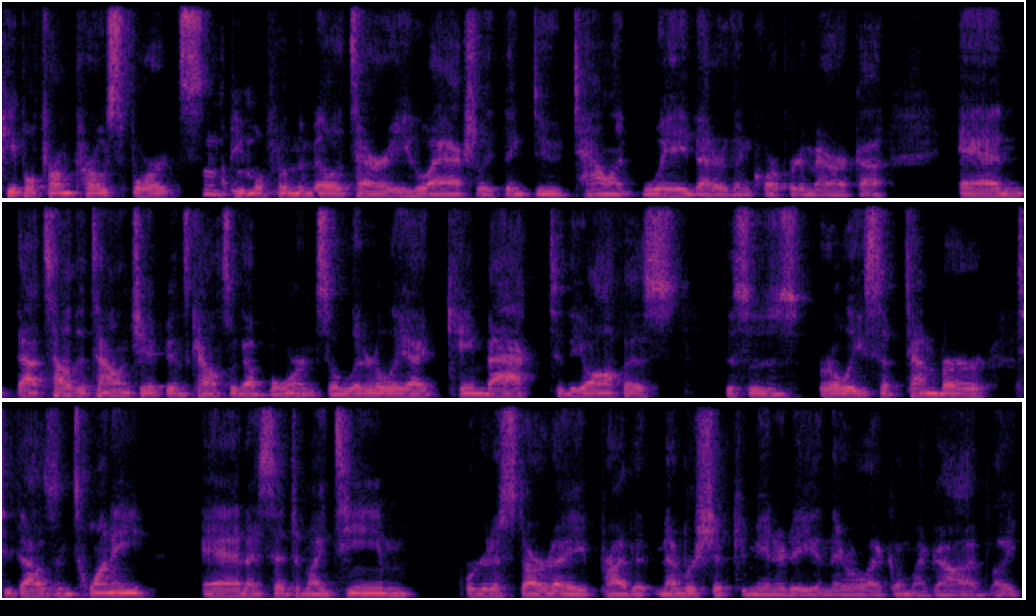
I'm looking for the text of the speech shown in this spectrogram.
people from pro sports, mm-hmm. people from the military who I actually think do talent way better than corporate America. And that's how the Talent Champions Council got born. So literally, I came back to the office. This was early September 2020. And I said to my team, we're going to start a private membership community. And they were like, oh my God, like,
